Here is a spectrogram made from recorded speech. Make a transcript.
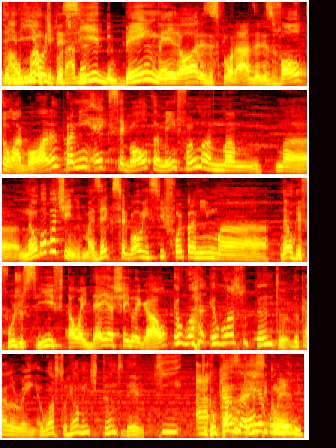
teriam mal- mal que ter explorada. sido bem melhores explorados, eles voltam agora. Pra mim, Exegol também foi uma, uma, uma- não Palpatine, mas Exegol em si foi pra mim uma, né, um refúgio e tal. A ideia achei legal. Eu, go eu gosto tanto do Kylo Ren, eu gosto realmente tanto dele, que, a, tu o que casaria com com ele. ele...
